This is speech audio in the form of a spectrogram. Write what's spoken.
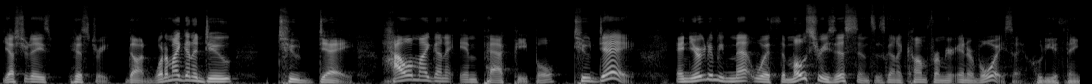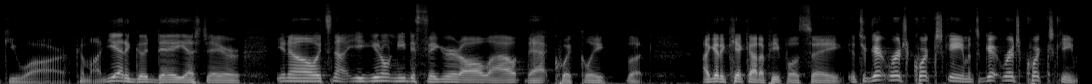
Yesterday's history, done. What am I going to do today? How am I going to impact people today? And you're going to be met with the most resistance is going to come from your inner voice. Like, who do you think you are? Come on, you had a good day yesterday, or you know, it's not. You, you don't need to figure it all out that quickly. Look, I get a kick out of people that say it's a get rich quick scheme. It's a get rich quick scheme.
